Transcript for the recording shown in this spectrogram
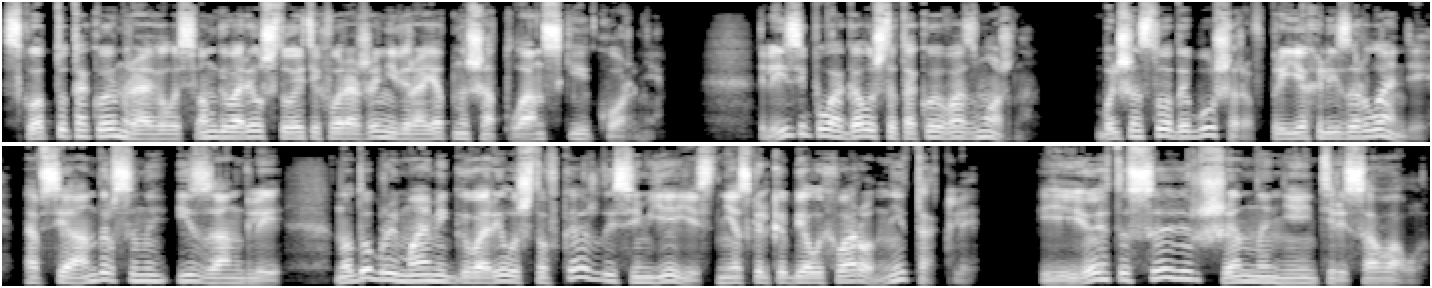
Скотту такое нравилось, он говорил, что у этих выражений, вероятно, шотландские корни. Лизи полагала, что такое возможно, Большинство дебушеров приехали из Ирландии, а все Андерсоны — из Англии, но добрый мамик говорила, что в каждой семье есть несколько белых ворон, не так ли? Ее это совершенно не интересовало.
